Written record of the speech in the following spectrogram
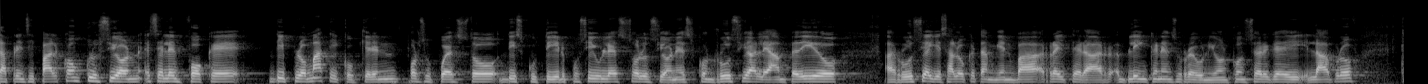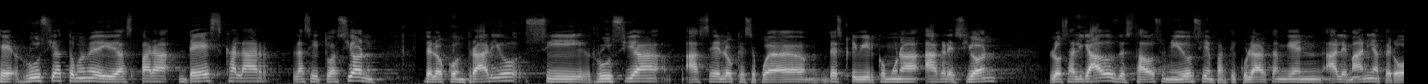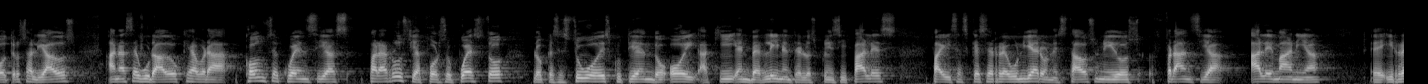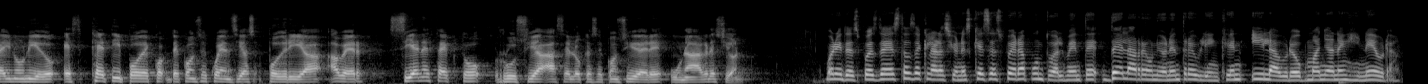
La principal conclusión es el enfoque diplomático. Quieren, por supuesto, discutir posibles soluciones con Rusia. Le han pedido a Rusia, y es algo que también va a reiterar Blinken en su reunión con Sergei Lavrov, que Rusia tome medidas para desescalar la situación. De lo contrario, si Rusia hace lo que se pueda describir como una agresión, los aliados de Estados Unidos y en particular también Alemania, pero otros aliados, han asegurado que habrá consecuencias para Rusia. Por supuesto, lo que se estuvo discutiendo hoy aquí en Berlín entre los principales países que se reunieron, Estados Unidos, Francia, Alemania eh, y Reino Unido, es qué tipo de, de consecuencias podría haber si en efecto Rusia hace lo que se considere una agresión. Bueno, y después de estas declaraciones, ¿qué se espera puntualmente de la reunión entre Blinken y Lavrov mañana en Ginebra?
